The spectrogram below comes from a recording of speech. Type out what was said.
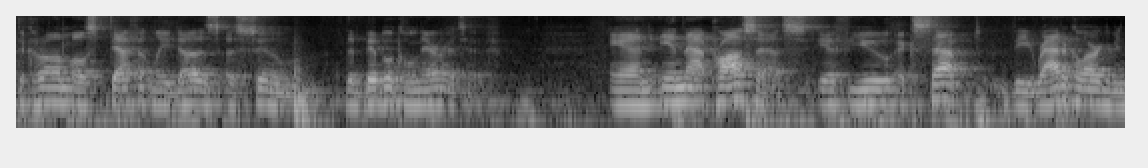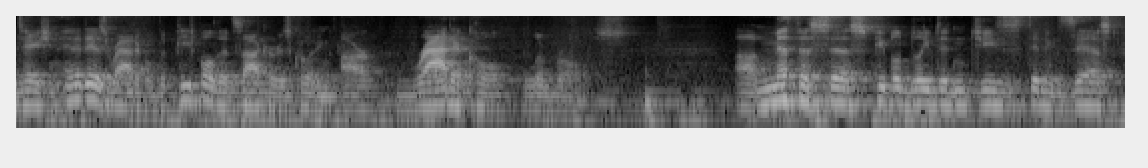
The Quran most definitely does assume the biblical narrative. And in that process, if you accept the radical argumentation, and it is radical, the people that Zakir is quoting are radical liberals. Uh, mythicists, people believed didn't, Jesus didn't exist.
